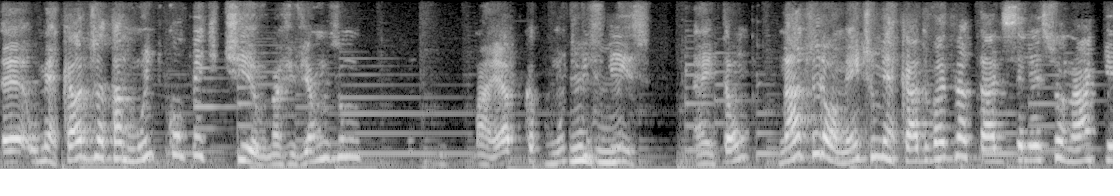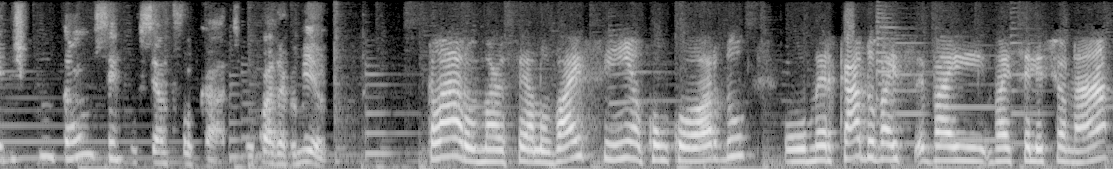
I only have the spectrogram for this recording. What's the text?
é, o mercado já está muito competitivo. Nós vivemos um, uma época muito uhum. difícil. Né? Então, naturalmente, o mercado vai tratar de selecionar aqueles que não estão 100% focados. Concorda comigo? Claro, Marcelo, vai sim, eu concordo. O mercado vai, vai, vai selecionar.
